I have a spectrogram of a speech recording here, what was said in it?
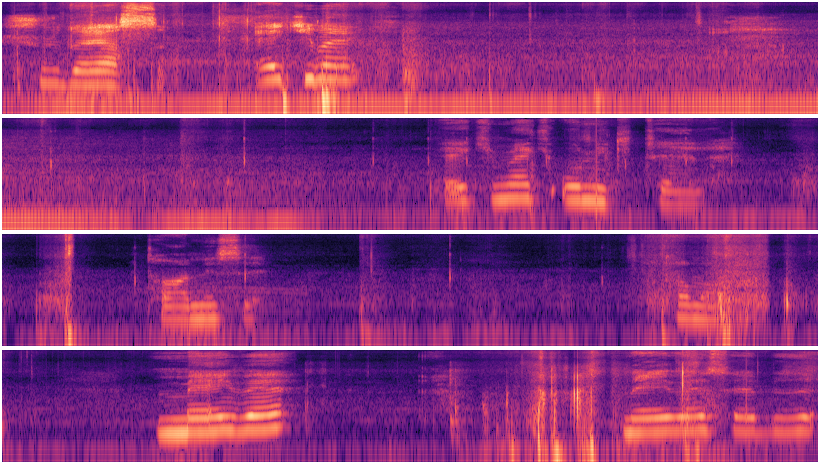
şurada yazsın. Ekmek. Ekmek 12 TL. Tanesi. Tamam. Meyve meyve sebze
